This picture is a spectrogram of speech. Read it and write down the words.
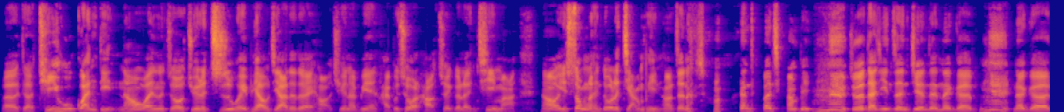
呃，叫醍醐灌顶，然后完了之后觉得值回票价，对不对？哈，去那边还不错，好吹个冷气嘛，然后也送了很多的奖品，哈，真的送很多奖品，就是台积证券的那个、那个、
